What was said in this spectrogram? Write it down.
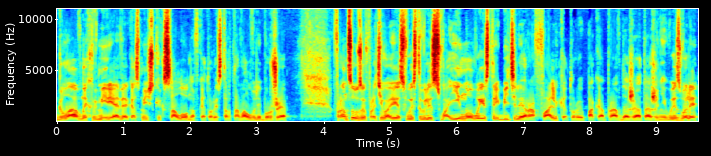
главных в мире авиакосмических салонов, который стартовал в Лебурже. Французы в противовес выставили свои новые истребители «Рафаль», которые пока, правда, ажиотажа не вызвали.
